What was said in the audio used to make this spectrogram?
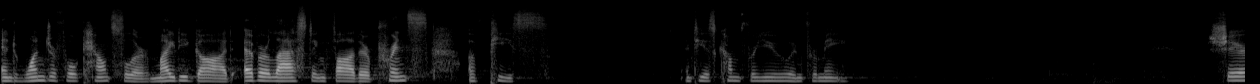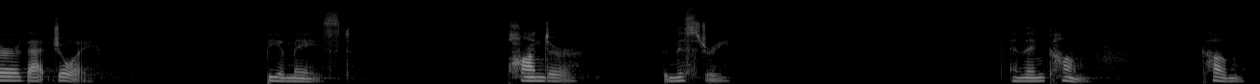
and wonderful counselor, mighty God, everlasting Father, Prince of Peace. And He has come for you and for me. Share that joy. Be amazed. Ponder the mystery. And then come. Come,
